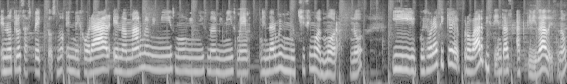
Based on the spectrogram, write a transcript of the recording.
en otros aspectos, ¿no? En mejorar, en amarme a mí mismo, a mí misma, a mí misma, en darme muchísimo amor, ¿no? Y pues ahora sí que probar distintas actividades, ¿no?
